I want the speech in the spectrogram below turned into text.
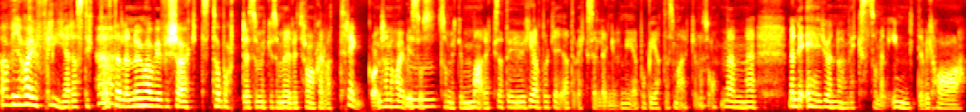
ja, vi har ju flera stycken ställen. Nu har vi försökt ta bort det så mycket som möjligt från själva trädgården. Sen har ju vi så, så mycket mark så att det är ju helt okej att det växer längre ner på betesmarken och så. Men, eh, men det är ju ändå en växt som man inte vill ha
